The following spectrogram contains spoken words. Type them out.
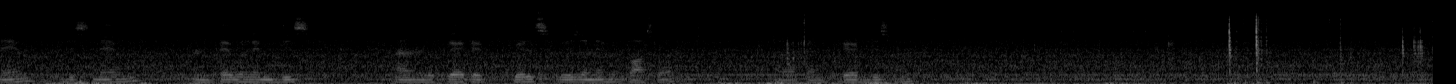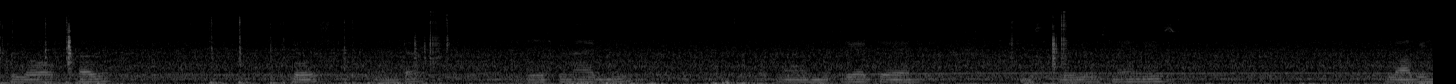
name this name and table name this and create a fields username and password. And I can create this one. Local host enter. Admin and create a this name is login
